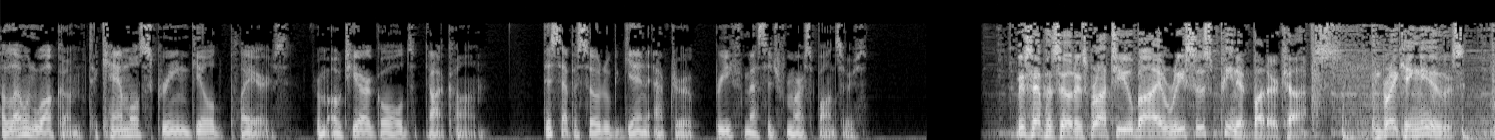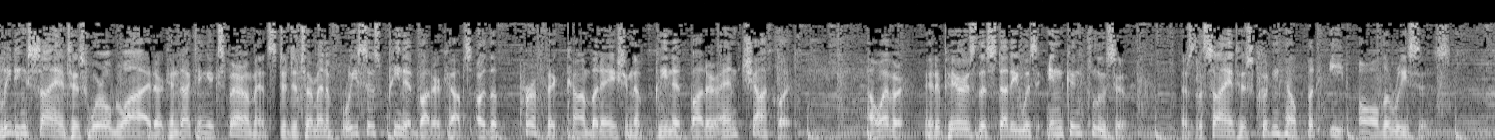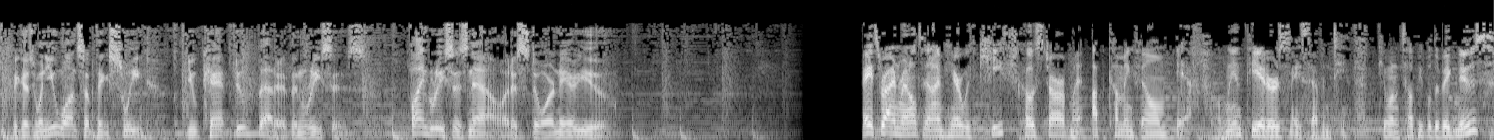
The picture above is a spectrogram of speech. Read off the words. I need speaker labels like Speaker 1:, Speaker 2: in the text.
Speaker 1: Hello and welcome to Camel Screen Guild Players from OTRGold.com. This episode will begin after a brief message from our sponsors.
Speaker 2: This episode is brought to you by Reese's Peanut Butter Cups. In breaking news, leading scientists worldwide are conducting experiments to determine if Reese's Peanut Butter Cups are the perfect combination of peanut butter and chocolate. However, it appears the study was inconclusive, as the scientists couldn't help but eat all the Reese's. Because when you want something sweet, you can't do better than Reese's. Find Reese's now at a store near you.
Speaker 3: Hey, it's Ryan Reynolds, and I'm here with Keith, co-star of my upcoming film, If, only in theaters May 17th. Do you want to tell people the big news?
